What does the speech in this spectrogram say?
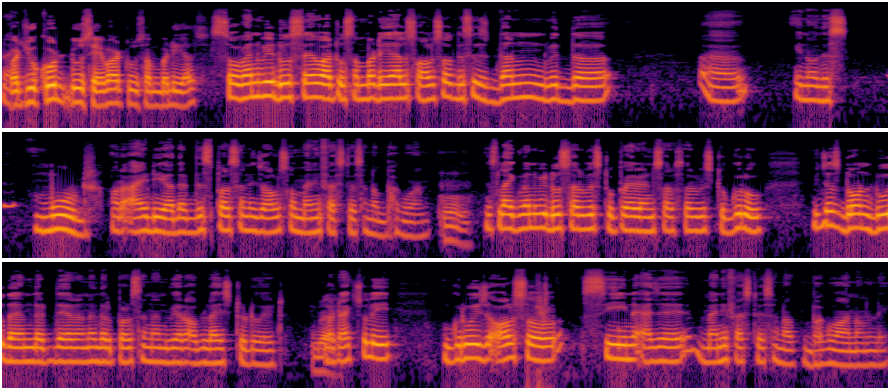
Right. But you could do seva to somebody else. So when we do seva to somebody else, also this is done with the, uh, you know, this mood or idea that this person is also manifestation of Bhagwan. Mm. It's like when we do service to parents or service to Guru, we just don't do them that they are another person and we are obliged to do it. Right. But actually, Guru is also seen as a manifestation of Bhagwan only.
